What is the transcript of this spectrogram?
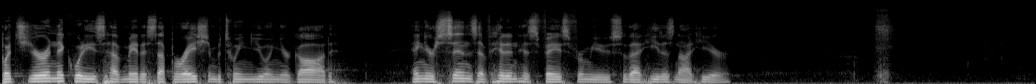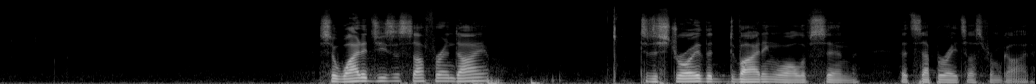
but your iniquities have made a separation between you and your God, and your sins have hidden his face from you so that he does not hear. So, why did Jesus suffer and die? To destroy the dividing wall of sin that separates us from God.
